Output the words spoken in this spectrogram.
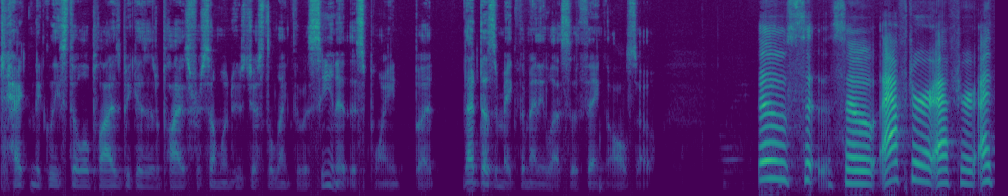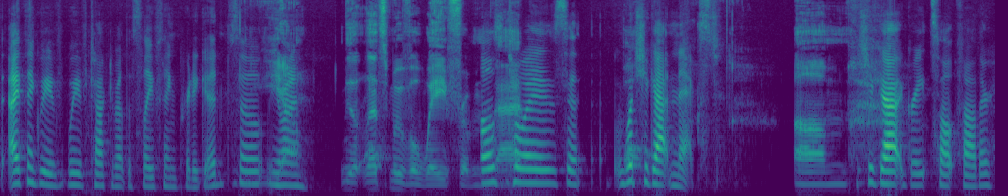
technically still applies because it applies for someone who's just the length of a scene at this point, but that doesn't make them any less a thing also. So, so, so after after I I think we've we've talked about the slave thing pretty good. So yeah, wanna... let's move away from those toys. What you got next? Um, what you got, Great Salt Father.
